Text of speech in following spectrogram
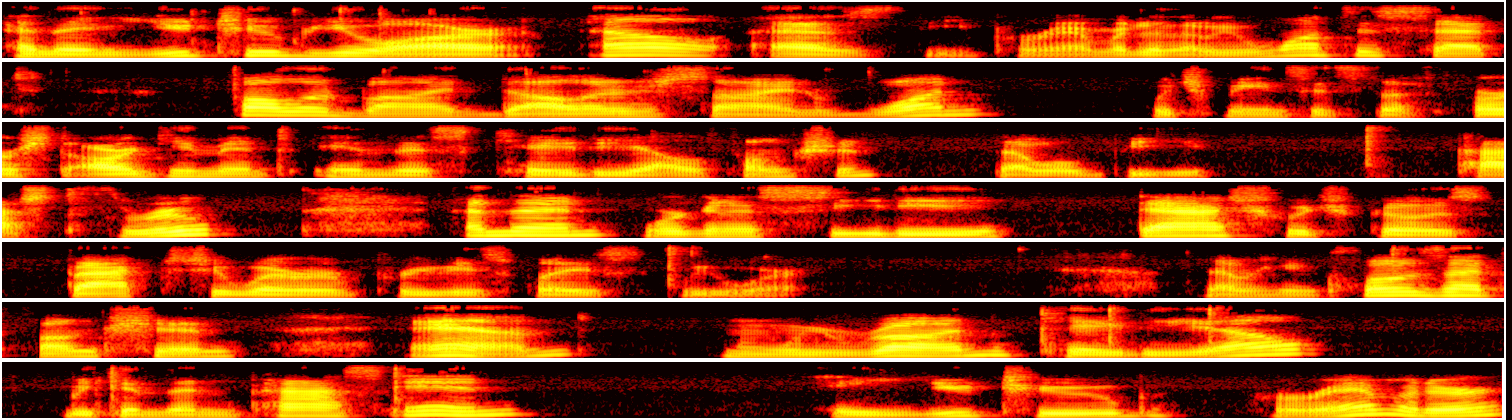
and then YouTube URL as the parameter that we want to set, followed by dollar sign one, which means it's the first argument in this KDL function that will be passed through. And then we're going to cd dash, which goes back to wherever previous place we were. Now we can close that function, and when we run KDL, we can then pass in a YouTube parameter,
